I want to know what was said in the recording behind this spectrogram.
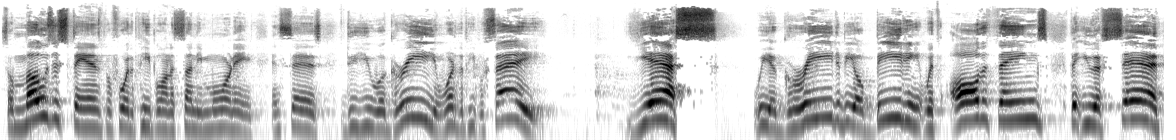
So Moses stands before the people on a Sunday morning and says, Do you agree? And what do the people say? Yes, we agree to be obedient with all the things that you have said.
